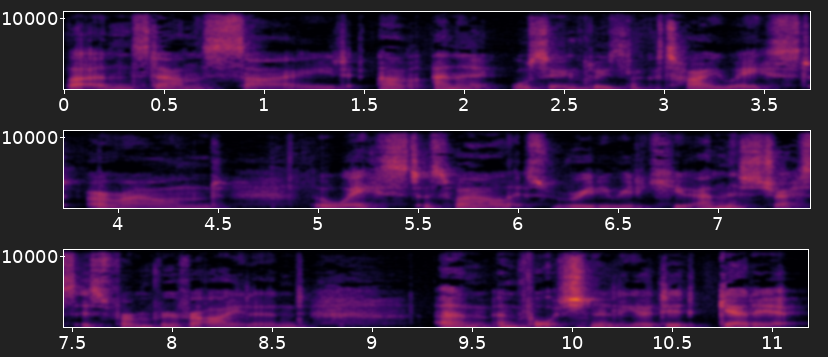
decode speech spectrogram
buttons down the side um, and it also includes like a tie waist around the waist as well. It's really, really cute and this dress is from River Island. Um, unfortunately, I did get it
